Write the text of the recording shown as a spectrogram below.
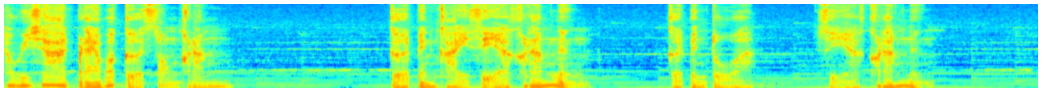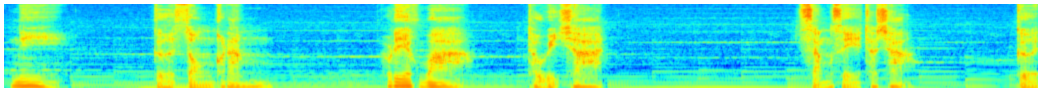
ทวิชาติแปลว่าเกิดสองครั้ง เกิดเป็นไข่เสียครั้งหนึ่ง เกิดเป็นตัว เสียครั้งหนึ่ง นี่เกิดสองครั้ง เรียกว่า ทวิชาติ สังเสทชะ เกิด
